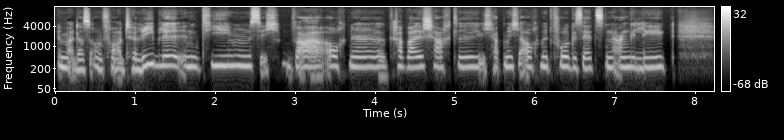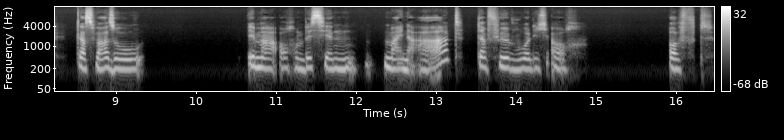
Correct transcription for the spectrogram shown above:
immer das Enfant terrible in Teams. Ich war auch eine Krawallschachtel. Ich habe mich auch mit Vorgesetzten angelegt. Das war so immer auch ein bisschen meine Art. Dafür wurde ich auch oft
